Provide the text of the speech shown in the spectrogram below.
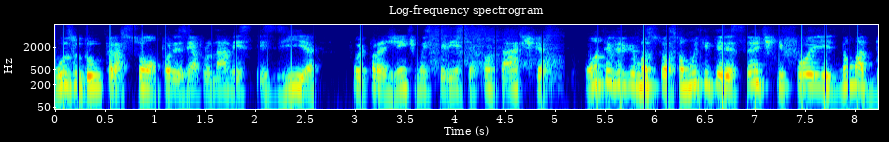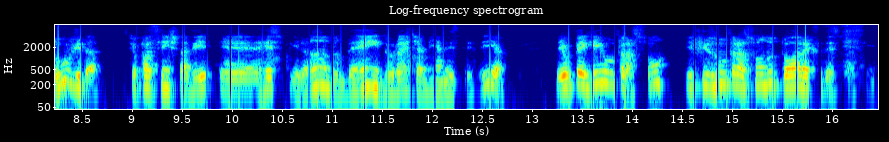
o uso do ultrassom, por exemplo, na anestesia, foi para a gente uma experiência fantástica. Ontem eu vivi uma situação muito interessante que foi numa dúvida se o paciente estava é, respirando bem durante a minha anestesia. Eu peguei o ultrassom e fiz um ultrassom do tórax desse paciente.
